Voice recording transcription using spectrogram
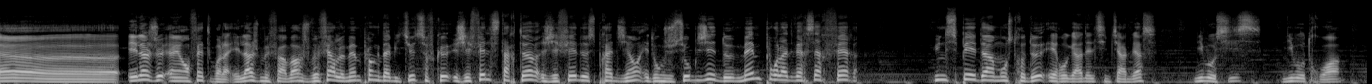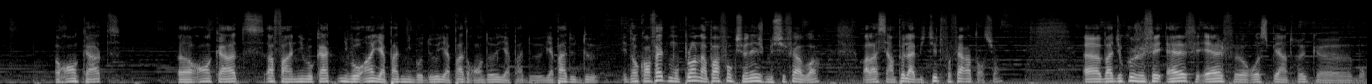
Euh, et là, je, et en fait, voilà. Et là, je me fais avoir. Je veux faire le même plan que d'habitude, sauf que j'ai fait le starter, j'ai fait le spread géant, et donc je suis obligé de, même pour l'adversaire, faire une spé d'un monstre 2 et regarder le cimetière adverse. Niveau 6, niveau 3, rang 4, euh, rang 4, enfin niveau 4, niveau 1, il n'y a pas de niveau 2, il n'y a pas de rang 2, il n'y a, pas de- a pas de 2. Et donc en fait, mon plan n'a pas fonctionné, je me suis fait avoir. Voilà, c'est un peu l'habitude, faut faire attention. Euh, bah du coup, je fais elf et elf, euh, respect un truc, bon.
